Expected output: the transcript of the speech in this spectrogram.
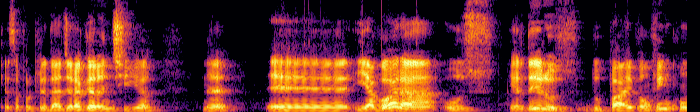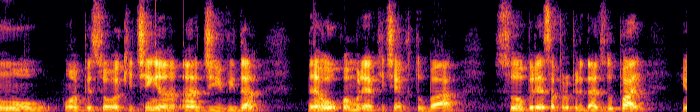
que essa propriedade era garantia, né? É, e agora os herdeiros do pai vão vir com, com a pessoa que tinha a dívida, né? Ou com a mulher que tinha tubar sobre essa propriedade do pai. E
